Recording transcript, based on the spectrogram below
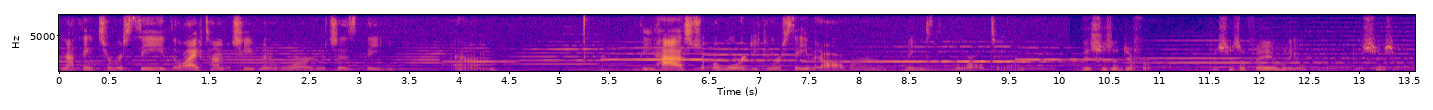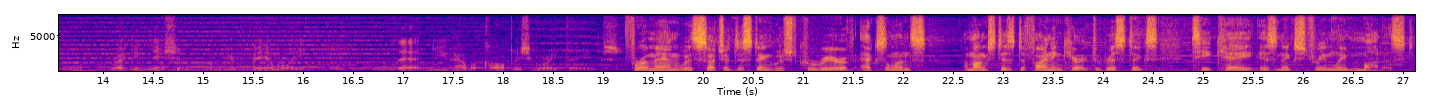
And I think to receive the Lifetime Achievement Award, which is the um, the highest award you can receive at Auburn, means the world to him. This is a different one. This is a family award. This is a recognition from your family that you have accomplished great things. For a man with such a distinguished career of excellence, amongst his defining characteristics, TK is an extremely modest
